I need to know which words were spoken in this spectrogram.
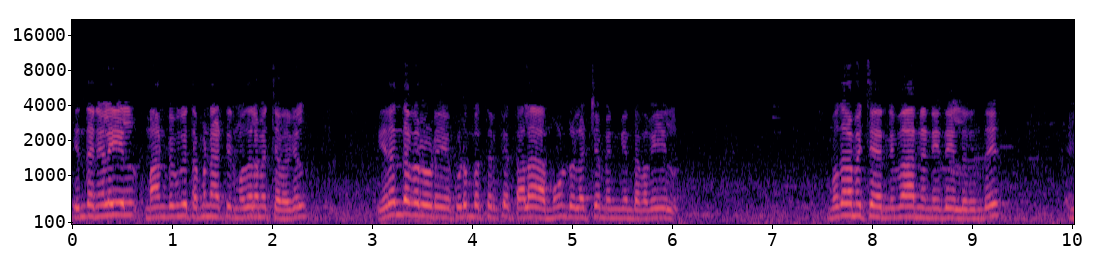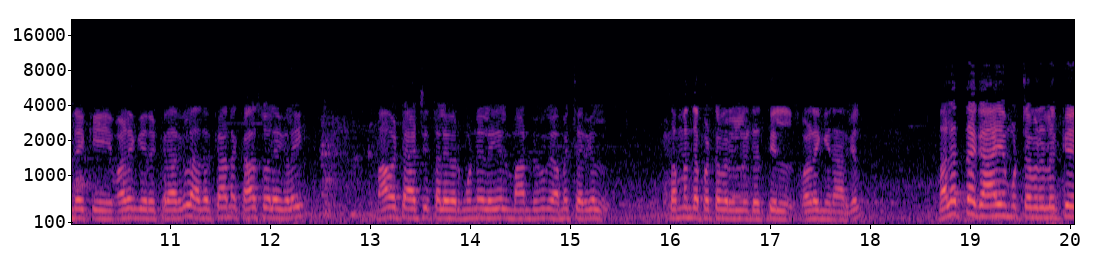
இந்த நிலையில் மாண்புமிகு தமிழ்நாட்டின் முதலமைச்சர்கள் இறந்தவருடைய இறந்தவர்களுடைய குடும்பத்திற்கு தலா மூன்று லட்சம் என்கின்ற வகையில் முதலமைச்சர் நிவாரண நிதியிலிருந்து இன்றைக்கு வழங்கி இருக்கிறார்கள் அதற்கான காசோலைகளை மாவட்ட ஆட்சித்தலைவர் முன்னிலையில் மாண்புமிகு அமைச்சர்கள் சம்பந்தப்பட்டவர்களிடத்தில் வழங்கினார்கள். பலத்த காயமுற்றவர்களுக்கு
